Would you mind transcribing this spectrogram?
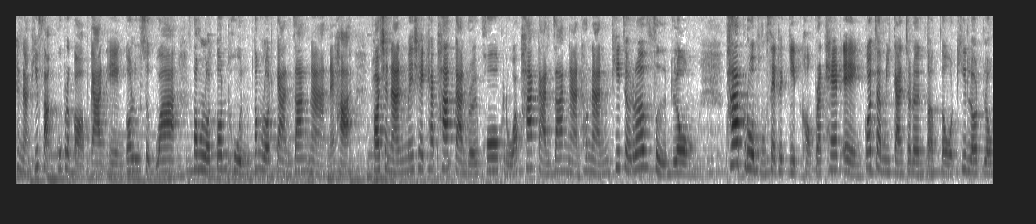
ขณะที่ฝั่งผู้ประกอบการเองก็รู้สึกว่าต้องลดต้นทุนต้องลดการจ้างงานนะคะ เพราะฉะนั้นไม่ใช่แค่ภาคการบริโภค หรือว่าภาคการจ้างงานเท่านั้นที่จะเริ่มฝืดลง ภาพรวมของเศรษฐกิจของประเทศเองก็จะมีการเจริญเติบโตที่ลดลง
